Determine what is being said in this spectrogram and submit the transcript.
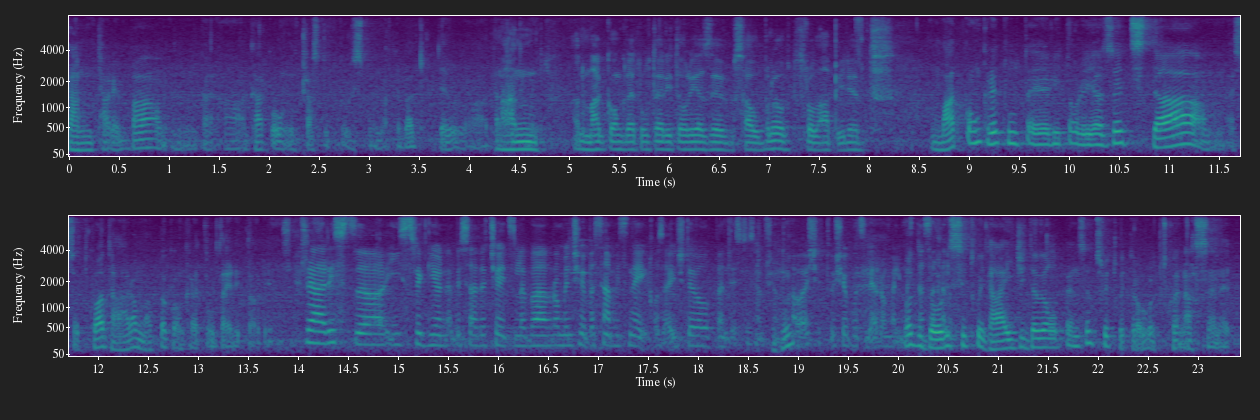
განვითარება გარკვეული ინფრასტრუქტურის მიმართება კიდევ ან ან მაგ კონკრეტულ ტერიტორიაზე საუბრობთ, რომ აპირებთ მაგ კონკრეტულ ტერიტორიაზეც და ასე ვთქვათ, არა მარტო კონკრეტულ ტერიტორიაზე. რა არის ის რეგიონები, სადაც შეიძლება რომელიც შეიძლება სამიზნე იყოს IG development-ისთვის ამ შემთხვევაში, თუ შეგვიძლია რომელიმე და მოდი სიტყვით IG development-ზე ვიტყვით როგორც თქვენ ახსენეთ.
